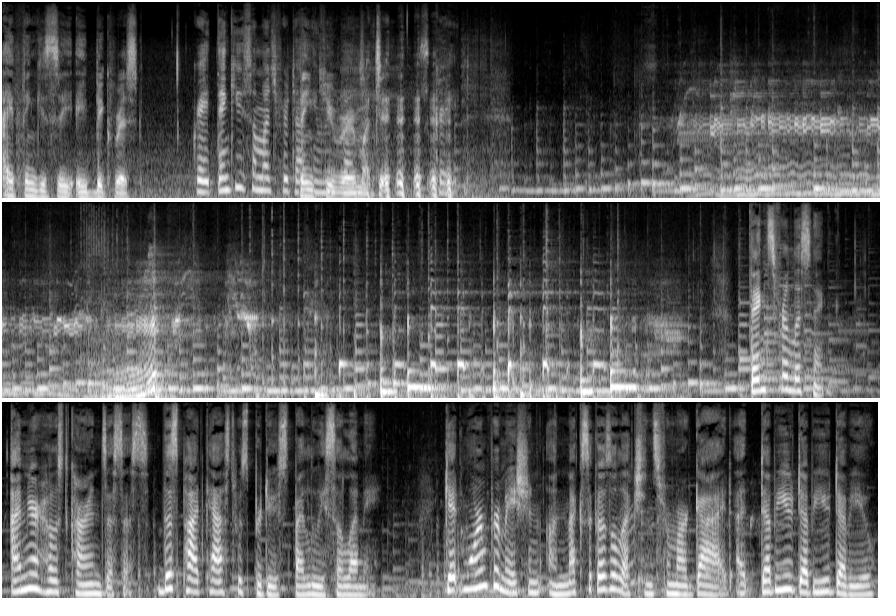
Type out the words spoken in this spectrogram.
I think is a, a big risk. Great. Thank you so much for talking. Thank you very much. It's great. Thanks for listening. I'm your host, Carin Zissis. This podcast was produced by Luisa Lemmy. Get more information on Mexico's elections from our guide at www.as-coa.org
